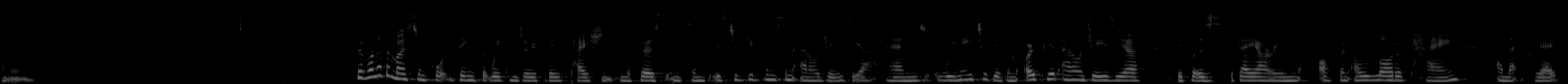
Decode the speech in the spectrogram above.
come in. So, one of the most important things that we can do for these patients in the first instance is to give them some analgesia. And we need to give them opiate analgesia because they are in often a lot of pain, and that creates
